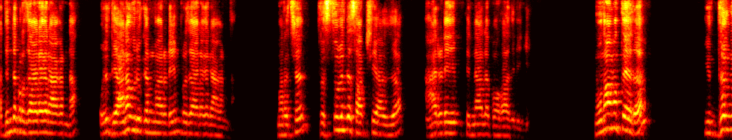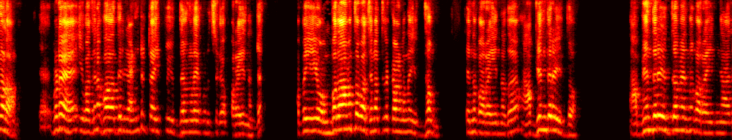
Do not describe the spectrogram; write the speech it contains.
അതിന്റെ പ്രചാരകരാകണ്ട. ഒരു ധ്യാന ഗുരുക്കന്മാരുടെയും പ്രചാരകരാകണ്ട. മറിച്ച് ക്രിസ്തുവിന്റെ സാക്ഷിയാകുക ആരുടെയും പിന്നാലെ പോകാതിരിക്കുക. മൂന്നാമത്തേത് യുദ്ധങ്ങളാണ്. ഇവിടെ ഈ വചനഭാഗത്തിൽ രണ്ട് ടൈപ്പ് യുദ്ധങ്ങളെ കുറിച്ച് പറയുന്നുണ്ട്. അപ്പൊ ഈ ഒമ്പതാമത്തെ വചനത്തിൽ കാണുന്ന യുദ്ധം എന്ന് പറയുന്നത് ആഭ്യന്തര യുദ്ധം. ആഭ്യന്തര യുദ്ധം എന്ന് പറഞ്ഞാൽ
